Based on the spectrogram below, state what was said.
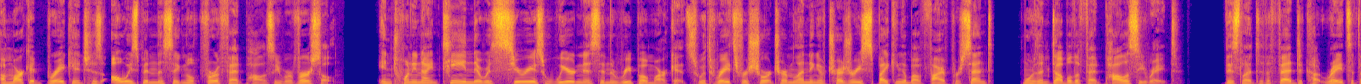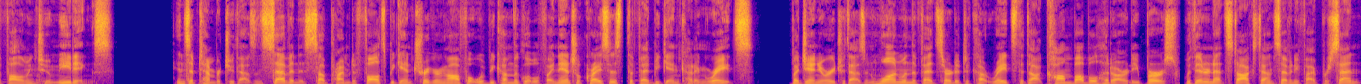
a market breakage has always been the signal for a Fed policy reversal. In 2019, there was serious weirdness in the repo markets, with rates for short term lending of treasuries spiking above 5%, more than double the Fed policy rate. This led to the Fed to cut rates at the following two meetings. In September 2007, as subprime defaults began triggering off what would become the global financial crisis, the Fed began cutting rates. By January 2001, when the Fed started to cut rates, the dot com bubble had already burst, with internet stocks down 75%,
